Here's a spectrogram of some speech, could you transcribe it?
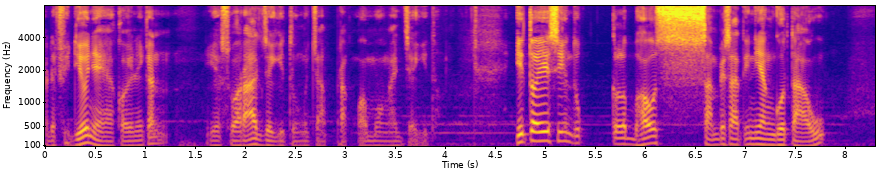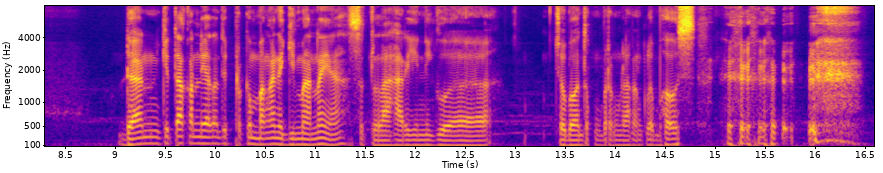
ada videonya ya. Kalau ini kan ya suara aja gitu ngecaprak ngomong aja gitu. Itu aja sih untuk clubhouse sampai saat ini yang gue tahu. Dan kita akan lihat nanti perkembangannya gimana ya setelah hari ini gue coba untuk memperkenalkan clubhouse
